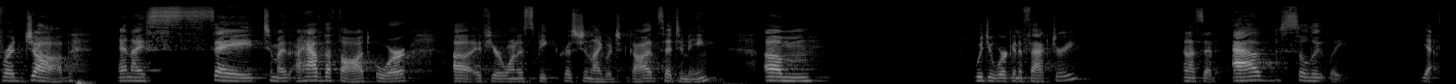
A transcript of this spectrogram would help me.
for a job, and I say to my, I have the thought, or uh, if you want to speak Christian language, God said to me, um, Would you work in a factory? And I said, Absolutely. Yes.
